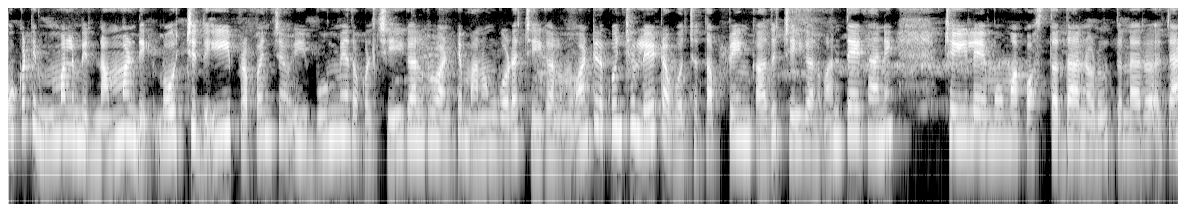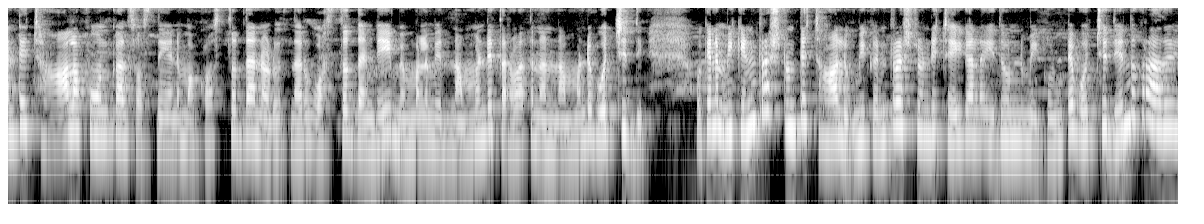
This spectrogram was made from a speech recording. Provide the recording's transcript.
ఒకటి మిమ్మల్ని మీరు నమ్మండి. వచ్చింది. ఈ ప్రపంచం ఈ భూమి మీద ఒకళ్ళు చేయగలరు అంటే మనం కూడా చేయగలము. అంటే కొంచెం లేట్ అవ్వచ్చు. తప్పేం కాదు. చేయగలం. అంతేకాని చేయలేము. మాకు వస్తుందా అని అడుగుతున్నారు. అంటే చాలా ఫోన్ కాల్స్ వస్తున్నాయండి. మాకు వస్తుందా అని అడుగుతున్నారు. వస్తుందండి మిమ్మల్ని మీరు నమ్మండి. తర్వాత నన్ను నమ్మండి. వచ్చిద్ది ఓకేనా? మీకు ఇంట్రెస్ట్ ఉంటే చాలు. మీకు ఇంట్రెస్ట్ ఉండి చేయగల ఇది ఉండి మీకు ఉంటే వచ్చింది. ఎందుకు రాదు?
